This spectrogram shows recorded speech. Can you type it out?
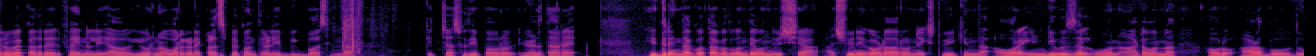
ಇರಬೇಕಾದ್ರೆ ಫೈನಲಿ ಇವ್ರನ್ನ ಹೊರಗಡೆ ಕಳಿಸ್ಬೇಕು ಅಂತೇಳಿ ಬಿಗ್ ಬಾಸಿಂದ ಕಿಚ್ಚ ಸುದೀಪ್ ಅವರು ಹೇಳ್ತಾರೆ. ಇದರಿಂದ ಗೊತ್ತಾಗೋದು ಒಂದೇ ಒಂದು ವಿಷಯ, ಅಶ್ವಿನಿ ಗೌಡ ಅವರು ನೆಕ್ಸ್ಟ್ ವೀಕಿಂದ ಅವರ ಇಂಡಿವಿಜುವಲ್ ಓನ್ ಆಟವನ್ನು ಅವರು ಆಡಬಹುದು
